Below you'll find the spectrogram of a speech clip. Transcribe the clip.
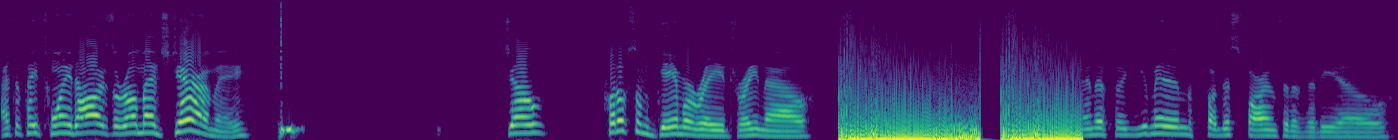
I have to pay $20 to romance Jeremy. Joe, put up some gamer rage right now. And if you made it in the this far into the video,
